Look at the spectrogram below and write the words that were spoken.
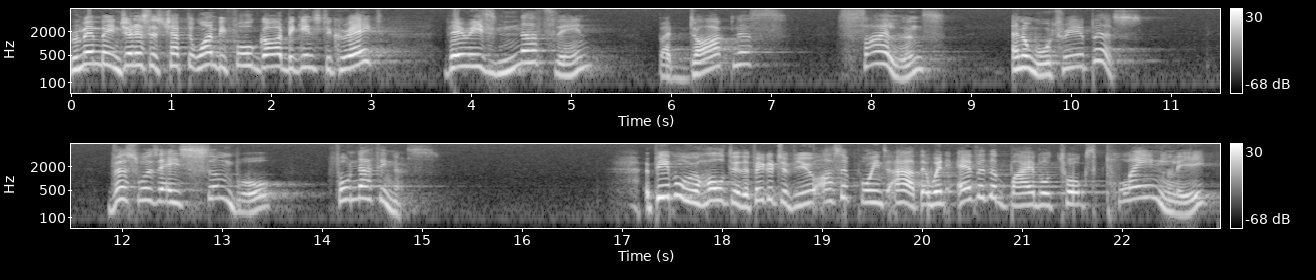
Remember in Genesis chapter 1, before God begins to create, there is nothing but darkness, silence, and a watery abyss. This was a symbol for nothingness. People who hold to the figurative view also point out that whenever the Bible talks plainly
